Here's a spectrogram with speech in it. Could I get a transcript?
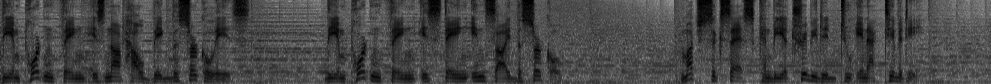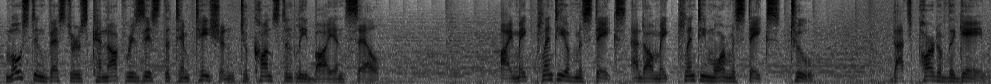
The important thing is not how big the circle is. The important thing is staying inside the circle. Much success can be attributed to inactivity. Most investors cannot resist the temptation to constantly buy and sell. I make plenty of mistakes and I'll make plenty more mistakes too. That's part of the game.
